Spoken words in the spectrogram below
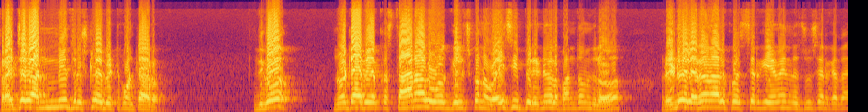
ప్రజలు అన్ని దృష్టిలో పెట్టుకుంటారు. ఇదిగో నూట యాభై ఒక్క స్థానాలు గెలుచుకున్న వైసీపీ రెండు వేల పంతొమ్మిదిలో రెండు వేల ఇరవై నాలుగు వచ్చేసరికి ఏమైందో చూశారు కదా?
